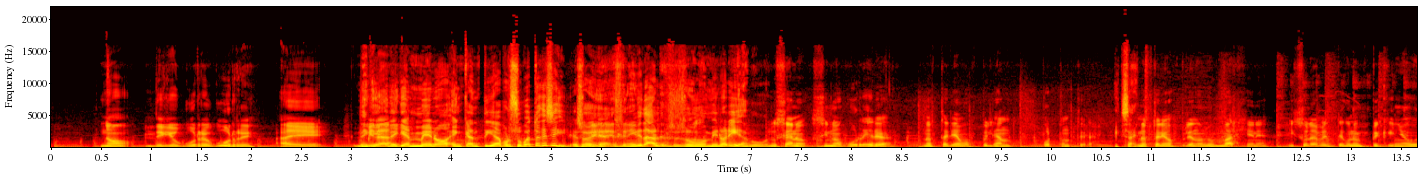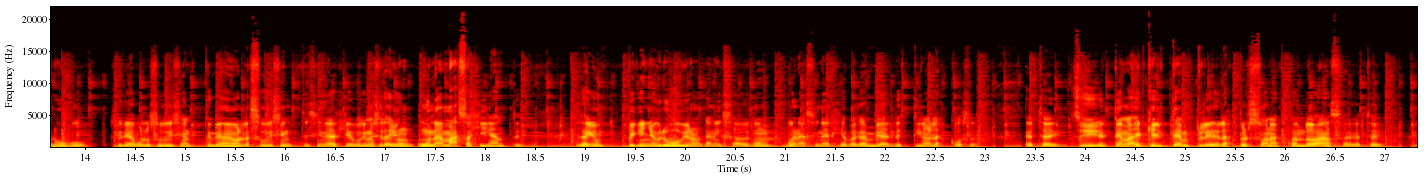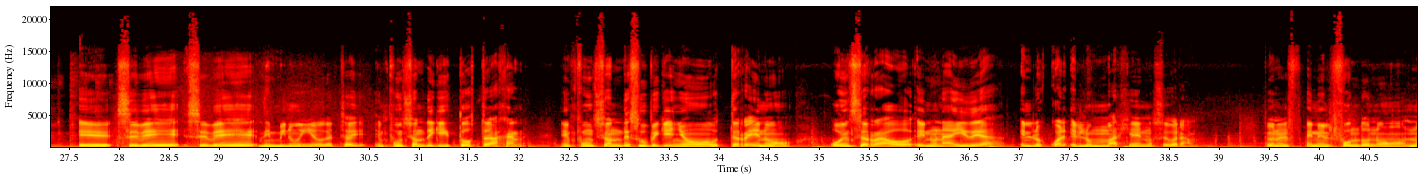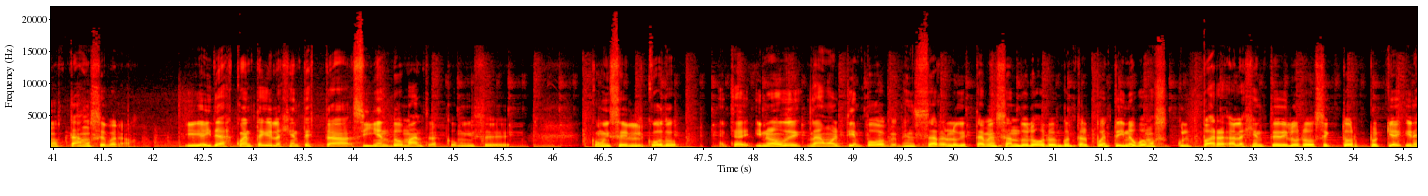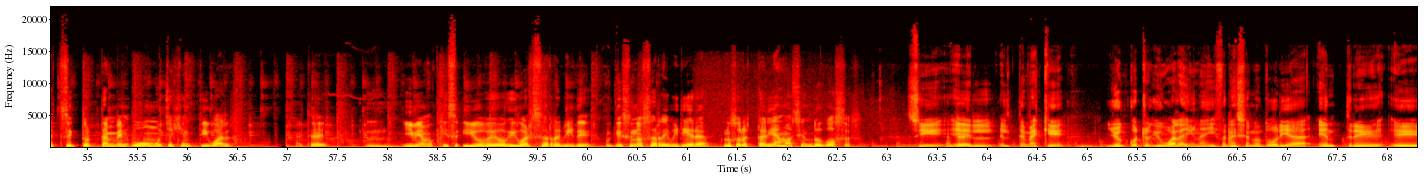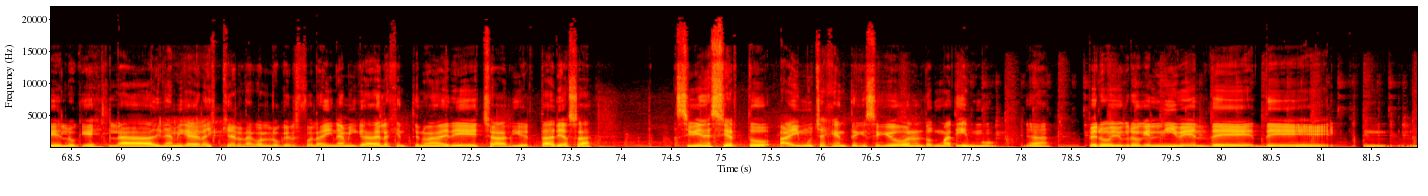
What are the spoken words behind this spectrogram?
No, de que ocurre, ocurre. Eh, De, mira, que, de que es menos en cantidad, por supuesto que sí. Eso es, es inevitable. Eso somos minoría. po. Luciano, si no ocurriera, no estaríamos peleando por tonteras. Exacto. No estaríamos peleando en los márgenes y solamente con un pequeño grupo seríamos lo suficiente, tendríamos la suficiente sinergia. Porque no necesitáis un- una masa gigante. Necesitáis un pequeño grupo bien organizado y con buena sinergia para cambiar el destino de las cosas. ¿Cachai? Sí. El tema es que el temple de las personas cuando avanza, ¿cachai? Eh, se ve se ve disminuido, ¿cachai? En función de que todos trabajan en función de su pequeño terreno o encerrado en una idea en los cuales en los márgenes nos separamos. Pero en el, en el fondo no, no estamos separados. Y ahí te das cuenta que la gente está siguiendo mantras, como dice, como dice el codo. ¿Cachai? Y no nos damos el tiempo a pensar lo que está pensando el oro en contra el puente. Y no podemos culpar a la gente del otro sector, porque en este sector también hubo mucha gente igual. ¿cachai? Mm. Y vemos que se- y yo veo que igual se repite, porque si no se repitiera, nosotros estaríamos haciendo cosas. Sí, el, el tema es que yo encuentro que igual hay una diferencia notoria entre eh, lo que es la dinámica de la izquierda con lo que fue la dinámica de la gente nueva derecha, libertaria. O sea, si bien es cierto, hay mucha gente que se quedó en el dogmatismo, ¿ya? Pero yo creo que el nivel de, de,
